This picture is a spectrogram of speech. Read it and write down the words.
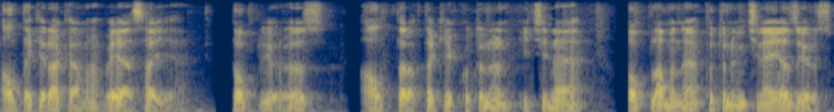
alttaki rakamı veya sayıyı topluyoruz. Alt taraftaki kutunun içine toplamını kutunun içine yazıyoruz.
